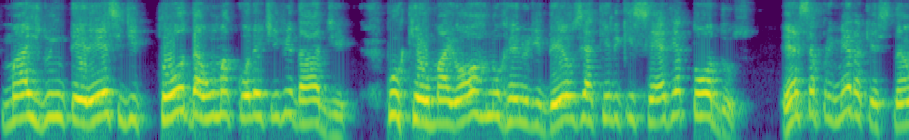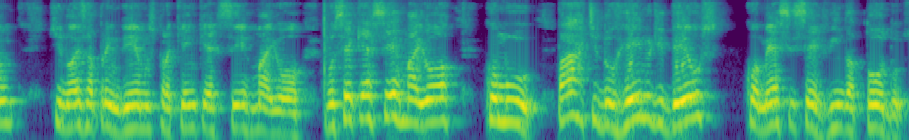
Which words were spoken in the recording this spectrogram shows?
mas do interesse de toda uma coletividade. Porque o maior no reino de Deus é aquele que serve a todos. Essa é a primeira questão que nós aprendemos para quem quer ser maior. Você quer ser maior como parte do reino de Deus? Comece servindo a todos.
